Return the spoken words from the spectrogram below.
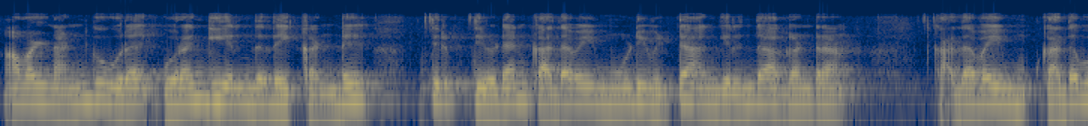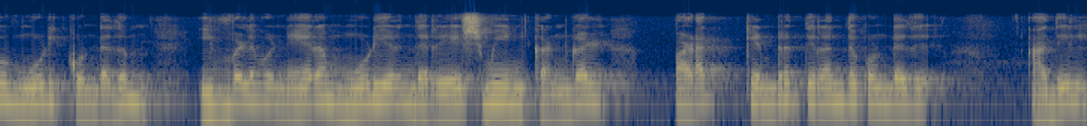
அவள் நன்கு உறங்கியிருந்ததைக் கண்டு திருப்தியுடன் கதவை மூடிவிட்டு அங்கிருந்து அகன்றான். கதவை கதவு மூடிக்கொண்டதும் இவ்வளவு நேரம் மூடியிருந்த ரேஷ்மியின் கண்கள் படக்கென்று திறந்து கொண்டது. அதில்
